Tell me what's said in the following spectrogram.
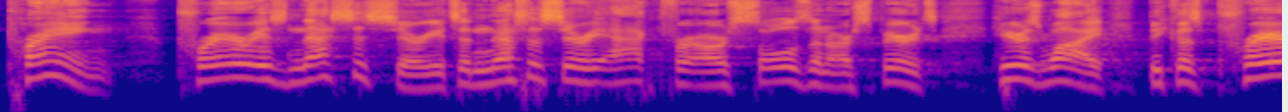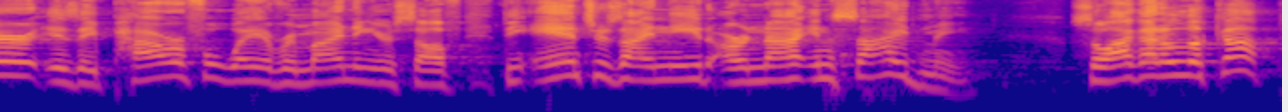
praying. Prayer is necessary. It's a necessary act for our souls and our spirits. Here's why because prayer is a powerful way of reminding yourself the answers I need are not inside me. So I got to look up,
